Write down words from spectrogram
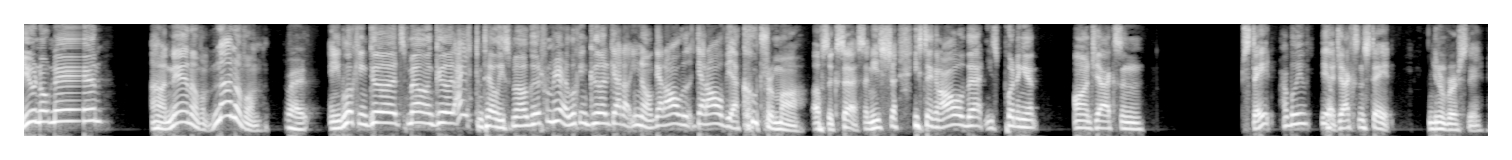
You know Nan? Uh, none of them. None of them. right. And he looking good, smelling good. I can tell he smell good from here. Looking good, got a, you know, got all the, got all the accoutrement of success, and he's sh- he's taking all of that. And he's putting it on Jackson State, I believe. Yeah, Yep. Jackson State University.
